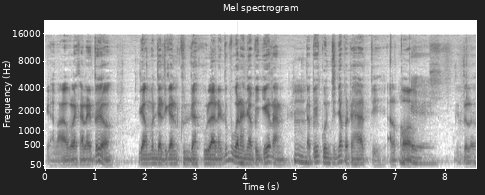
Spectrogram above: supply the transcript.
Ya, oleh karena itu ya yang menjadikan gundah gulana itu bukan hanya pikiran, tapi kuncinya pada hati, alkohol. Oke. Gitu loh.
